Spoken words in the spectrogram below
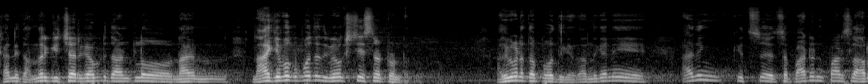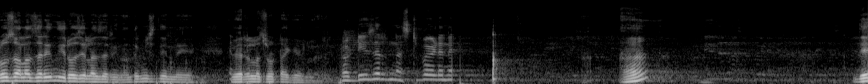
కానీ ఇది అందరికి ఇచ్చారు కాబట్టి దాంట్లో నా నాకు ఇవ్వకపోతే అది వివక్ష చేసినట్టు ఉంటుంది. అది కూడా తప్పవుద్ది కదా. అందుకని I think it's it's part and parts ఆ రోజు అలా జరిగింది ఈ రోజు ఇలా జరిగింది. అంతకుమించి దీన్ని వేరేలా చూడటానికి ఏం లేదు. ప్రొడ్యూసర్ నష్టపోయాడనే? దే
